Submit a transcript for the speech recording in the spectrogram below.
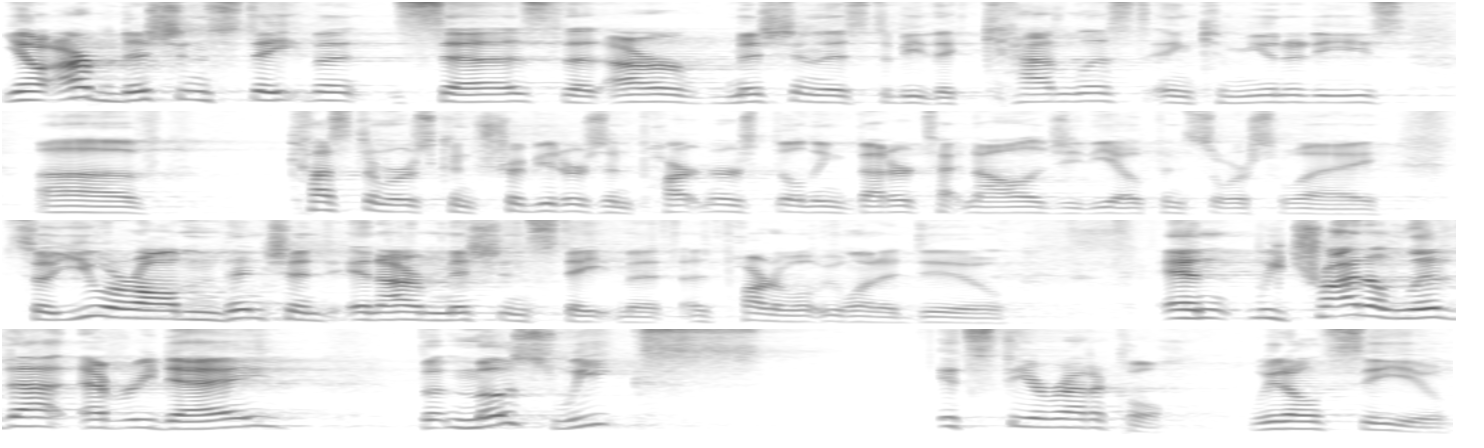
You know, our mission statement says that our mission is to be the catalyst in communities of customers, contributors, and partners building better technology the open source way. So you are all mentioned in our mission statement as part of what we want to do. And we try to live that every day, but most weeks it's theoretical. We don't see you.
